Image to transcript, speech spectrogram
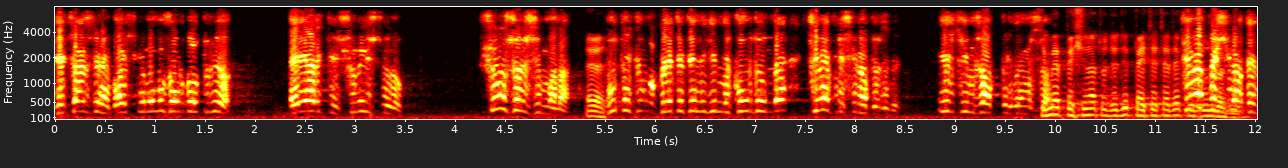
Geçen sene başkanımız orada oturuyor. Eğer ki şunu istiyorum. Şunu söylesin bana. Evet. Bu takımı PTT Ligi'nde kurduğunda kime peşinat ödedi? İlk imza attırdığımızda. Kime peşinat ödedi? PTT'de Kime peşinat ödedi.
